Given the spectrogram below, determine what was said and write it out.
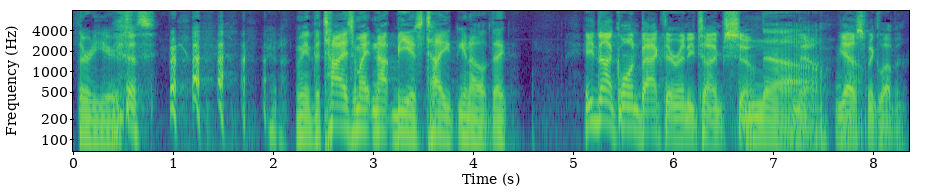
30 years. Yes. I mean, the ties might not be as tight, you know. That He's not going back there anytime soon. No. No. Yes, McLovin.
